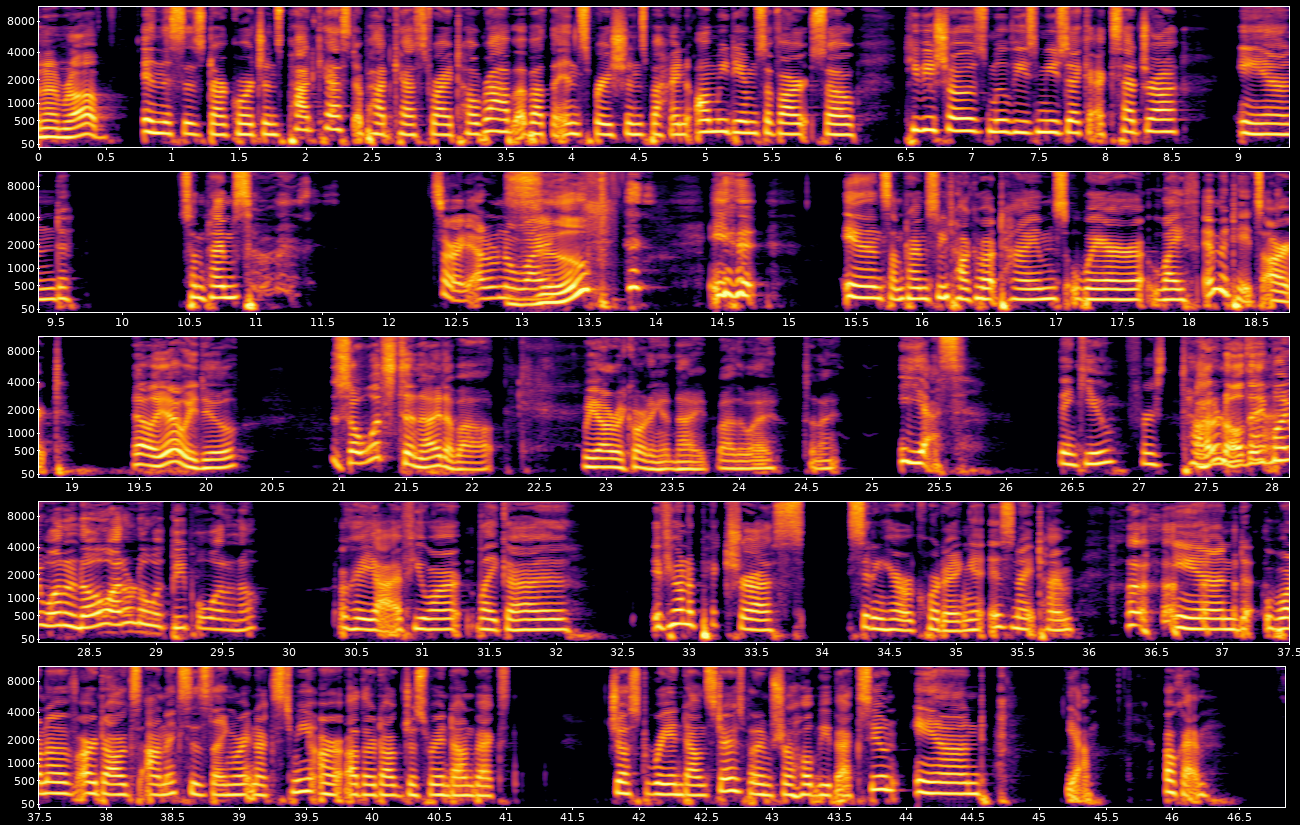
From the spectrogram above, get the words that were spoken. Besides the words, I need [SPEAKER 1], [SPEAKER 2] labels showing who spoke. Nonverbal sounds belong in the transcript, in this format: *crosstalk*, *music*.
[SPEAKER 1] And I'm Rob.
[SPEAKER 2] and this is Dark Origins Podcast, a podcast where I tell Rob about the inspirations behind all mediums of art, so TV shows, movies, music, etc. And sometimes, *laughs* sorry, I don't know why.
[SPEAKER 1] Zoop. *laughs*
[SPEAKER 2] And, sometimes we talk about times where life imitates art.
[SPEAKER 1] Hell yeah, we do. So what's tonight about? We are recording at night, by the way, tonight.
[SPEAKER 2] Yes. Thank you for telling
[SPEAKER 1] I don't know. They
[SPEAKER 2] that.
[SPEAKER 1] might want to know. I don't know what people want to know.
[SPEAKER 2] Okay, yeah. If you want, like, a, if you want to picture us sitting here recording, it is nighttime, and *laughs* one of our dogs, Onyx, is laying right next to me. Our other dog just ran down back, just ran downstairs, but I'm sure he'll be back soon. And yeah, okay.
